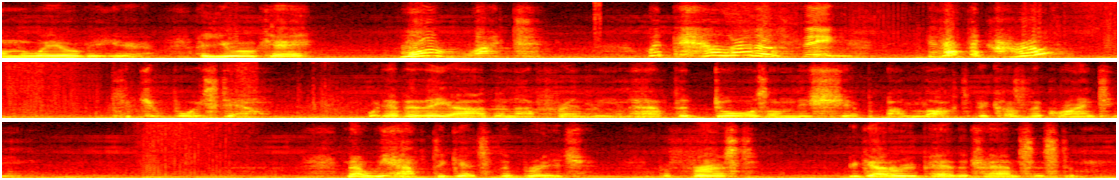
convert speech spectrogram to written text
On the way over here. Are you okay? More what? What the hell are those things? Is that the crew? Keep your voice down. Whatever they are, they're not friendly, and half the doors on this ship are locked because of the quarantine. Now, we have to get to the bridge. But first, we gotta repair the tram system.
